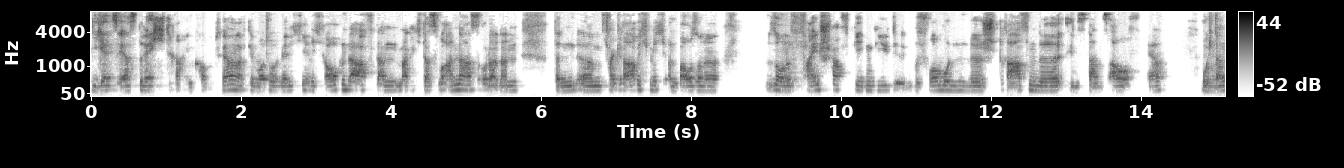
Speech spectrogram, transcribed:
jetzt erst recht reinkommt. Ja, nach dem Motto, wenn ich hier nicht rauchen darf, dann mache ich das woanders oder dann, dann ähm, vergrabe ich mich und baue so eine, so eine Feindschaft gegen die, bevormundende, strafende Instanz auf. Ja, wo mhm. ich dann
